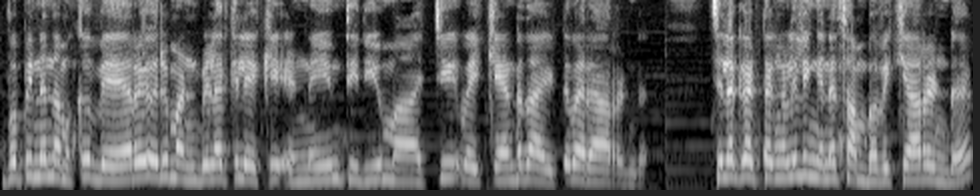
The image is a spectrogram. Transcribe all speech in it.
അപ്പോൾ പിന്നെ നമുക്ക് വേറെ ഒരു മൺവിളക്കിലേക്ക് എണ്ണയും തിരിയും മാറ്റി വയ്ക്കേണ്ടതായിട്ട് വരാറുണ്ട്. ചില ഘട്ടങ്ങളിൽ ഇങ്ങനെ സംഭവിക്കാറുണ്ട്.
